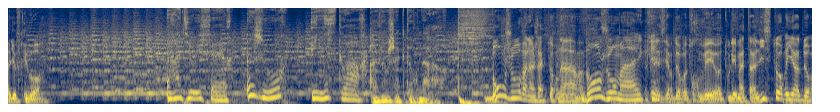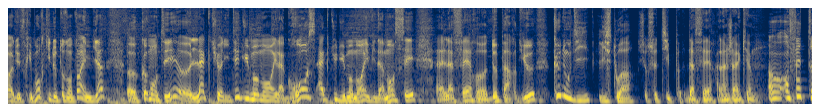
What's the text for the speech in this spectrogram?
Radio Fribourg. Radio FR, un jour, une histoire. Alain-Jacques Tornard. Bonjour Alain-Jacques Tornard. Bonjour Mike. Plaisir de retrouver euh, tous les matins l'historien de Radio Fribourg qui de temps en temps aime bien euh, commenter euh, l'actualité du moment. Et la grosse actu du moment, évidemment, c'est l'affaire Depardieu. Que nous dit l'histoire sur ce type d'affaire, Alain-Jacques En, en fait,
